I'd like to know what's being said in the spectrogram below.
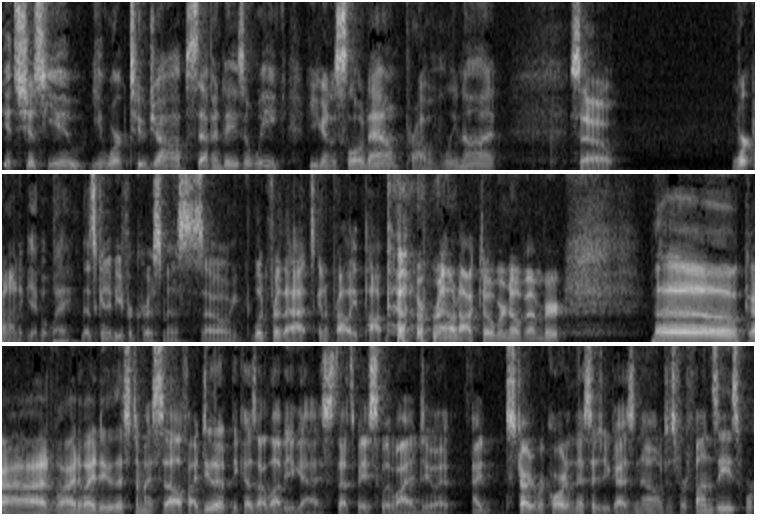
it's just you. You work two jobs, seven days a week. You're gonna slow down? Probably not. So, working on a giveaway. That's to be for Christmas. So look for that. It's to probably pop around October, November. Oh God, why do I do this to myself? I do it because I love you guys. That's basically why I do it. I started recording this, as you guys know, just for funsies. We're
